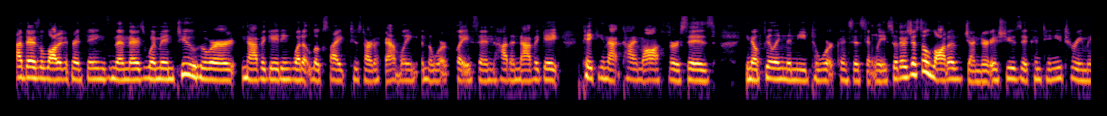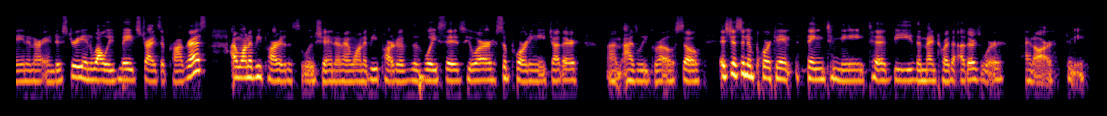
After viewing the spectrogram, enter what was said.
Uh, there's a lot of different things. And then there's women too who are navigating what it looks like to start a family in the workplace and how to navigate taking that time off versus, you know, feeling the need to work consistently. So there's just a lot of gender issues that continue to remain in our industry. And while we've made strides of progress, I want to be part of the solution and I want to be part of the voices who are supporting each other um, as we grow. So it's just an important thing to me to be the mentor that others were and are to me.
